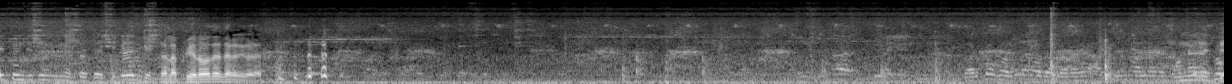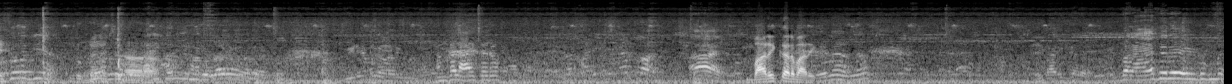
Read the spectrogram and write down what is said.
इथून तिथून नेतो ते. तिकडेच घे. त्याला फिरवत आहे सगळीकडे. ओनर आहेत ते. दुकानाचे. अंकल हाय करो. बारीक कर बारीक. आया थे ना यूट्यूब में.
